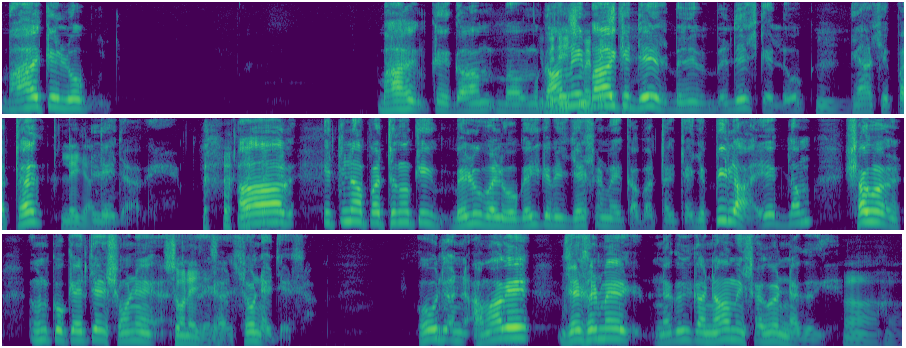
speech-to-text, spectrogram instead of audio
बाहर के लोग बाहर के गाँव गाँव नहीं में बाहर के देश विदेश के लोग हम्म, यहाँ से पत्थर ले जाते ले जा गए हैं। और इतना पत्थरों की वैल्यूबल हो गई कि भाई जैसलमेर का पत्थर चाहिए। पीला एकदम सब उनको कहते हैं सोने सोने जैसा। सोने जैसा। वो हमारे जैसलमेर नगरी का नाम ही सरवन नगरी है। हाँ हाँ।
